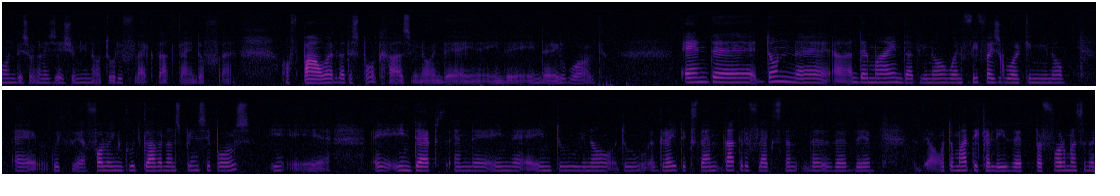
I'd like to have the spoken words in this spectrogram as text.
want this organization you know to reflect that kind of uh, of power that the sport has you know in the in the in the real world and uh, don't uh, undermine that you know when FIFA is working you know uh, with uh, following good governance principles in depth and in into you know to a great extent that reflects the the, the, the automatically the performance and the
